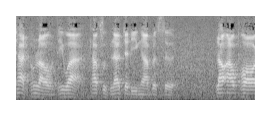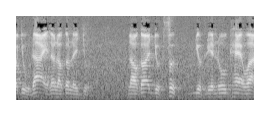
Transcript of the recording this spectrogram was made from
ชาติของเราที่ว่าถ้าฝึกแล้วจะดีงามประเสริฐ เราเอาพออยู่ได้แล้วเราก็เลยหยุด เราก็หยุดฝึกหยุดเรียนรู้แค่ว่า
